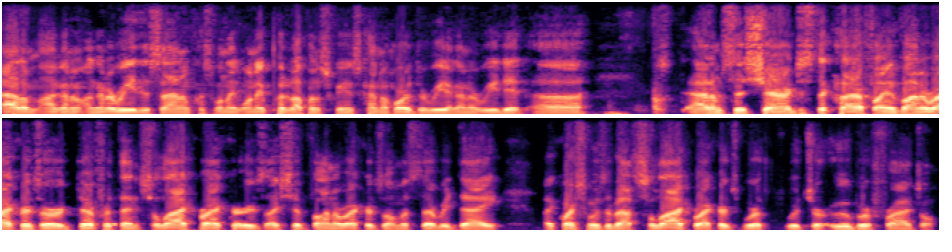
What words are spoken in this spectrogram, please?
Adam, I'm gonna I'm gonna read this, Adam, because when I when I put it up on screen, it's kind of hard to read. I'm gonna read it. Uh, Adam says, Sharon, just to clarify, vinyl records are different than shellac records. I ship vinyl records almost every day. My question was about shellac records, which which are uber fragile.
